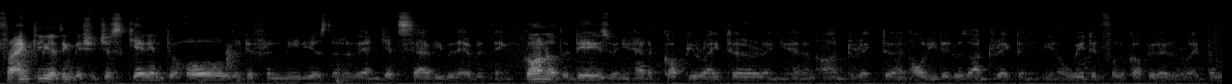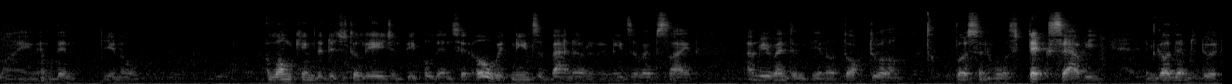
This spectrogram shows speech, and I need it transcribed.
Frankly, I think they should just get into all the different medias that are there and get savvy with everything. Gone are the days when you had a copywriter and you had an art director, and all you did was art direct and you know waited for the copywriter to write the line, and then you know along came the digital age, and people then said, "Oh, it needs a banner and it needs a website," and we went and you know talked to a person who was tech savvy and got them to do it.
